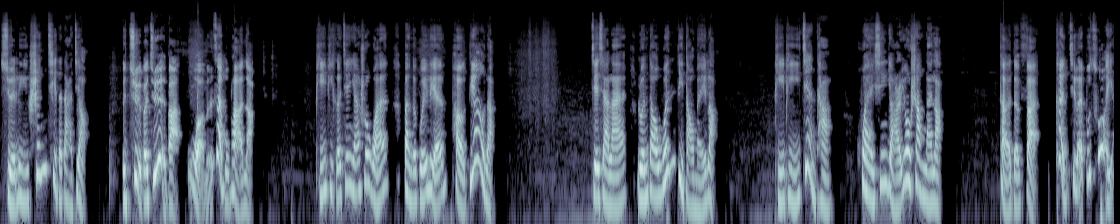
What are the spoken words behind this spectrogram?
雪莉生气的大叫：“去吧，去吧，我们才不怕呢！”皮皮和尖牙说完，扮个鬼脸跑掉了。接下来轮到温蒂倒霉了。皮皮一见他，坏心眼儿又上来了。他的饭。看起来不错呀！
